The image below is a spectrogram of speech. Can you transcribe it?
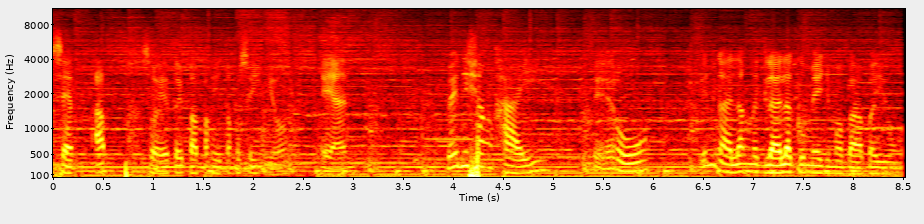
setup. So ito ipapakita ko sa inyo. Ayan. Pwede siyang high pero yun nga lang naglalag kung medyo mababa yung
